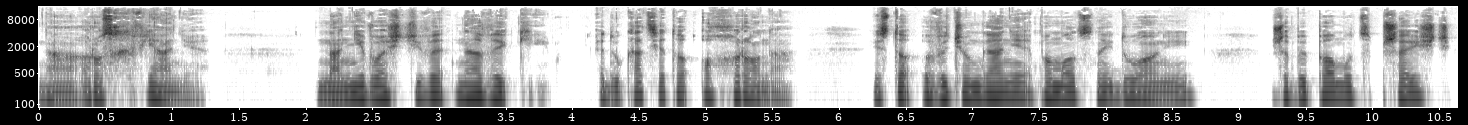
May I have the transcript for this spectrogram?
na rozchwianie, na niewłaściwe nawyki. Edukacja to ochrona, jest to wyciąganie pomocnej dłoni, żeby pomóc przejść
